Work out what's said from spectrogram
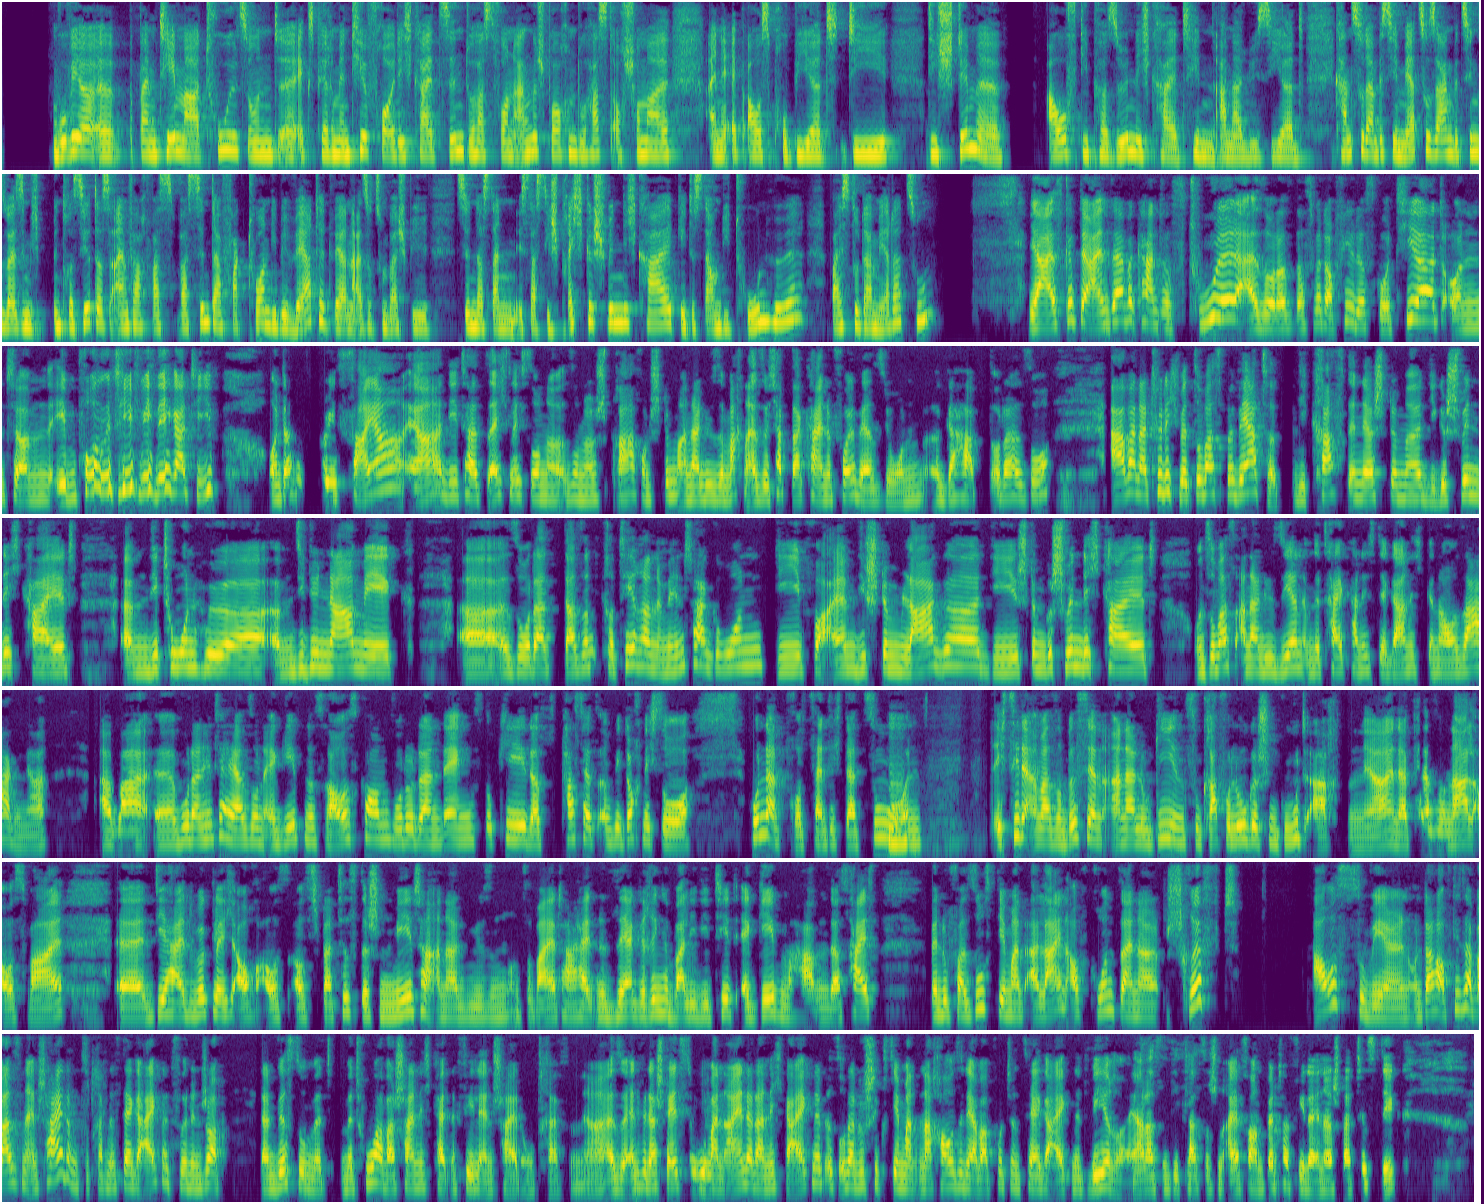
Wo wir äh, beim Thema Tools und äh, Experimentierfreudigkeit sind, du hast vorhin angesprochen, du hast auch schon mal eine App ausprobiert, die die Stimme auf die Persönlichkeit hin analysiert. Kannst du da ein bisschen mehr zu sagen? Beziehungsweise mich interessiert das einfach, was, was sind da Faktoren, die bewertet werden? Also zum Beispiel sind das dann, ist das die Sprechgeschwindigkeit? Geht es da um die Tonhöhe? Weißt du da mehr dazu? Ja, es gibt ja ein sehr bekanntes Tool, also das, das wird auch viel diskutiert und ähm, eben positiv wie negativ. Und das ist Presire, ja, die tatsächlich so eine, so eine Sprach- und Stimmanalyse machen. Also ich habe da keine Vollversion äh, gehabt oder so. Aber natürlich wird sowas bewertet. Die Kraft in der Stimme, die Geschwindigkeit, ähm, die Tonhöhe, ähm, die Dynamik, Äh, so, da, da sind Kriterien im Hintergrund, die vor allem die Stimmlage, die Stimmgeschwindigkeit und sowas analysieren. Im Detail kann ich es dir gar nicht genau sagen, ja. Aber äh, wo dann hinterher so ein Ergebnis rauskommt, wo du dann denkst, okay, das passt jetzt irgendwie doch nicht so hundertprozentig dazu. Mhm. Und ich ziehe da immer so ein bisschen Analogien zu graphologischen Gutachten, ja, in der Personalauswahl, äh, die halt wirklich auch aus, aus statistischen Meta-Analysen und so weiter halt eine sehr geringe Validität ergeben haben. Das heißt, wenn du versuchst, jemand allein aufgrund seiner Schrift auszuwählen und darauf auf dieser Basis eine Entscheidung zu treffen, ist der geeignet für den Job, dann wirst du mit, mit hoher Wahrscheinlichkeit eine Fehlentscheidung treffen. Ja? Also entweder stellst du jemanden ein, der dann nicht geeignet ist, oder du schickst jemanden nach Hause, der aber potenziell geeignet wäre. Ja, das sind die klassischen Alpha- und Beta-Fehler in der Statistik.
